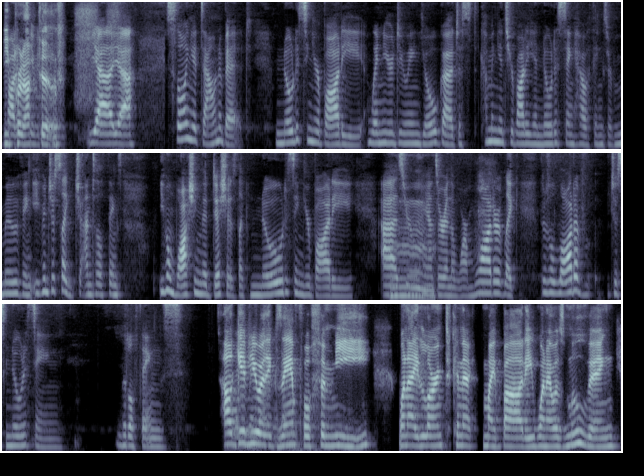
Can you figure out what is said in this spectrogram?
be productive. Yeah, yeah. Slowing it down a bit, noticing your body when you're doing yoga, just coming into your body and noticing how things are moving, even just like gentle things, even washing the dishes, like noticing your body as mm. your hands are in the warm water. Like, there's a lot of just noticing little things. I'll give you an example for me when I learned to connect my body when I was moving,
